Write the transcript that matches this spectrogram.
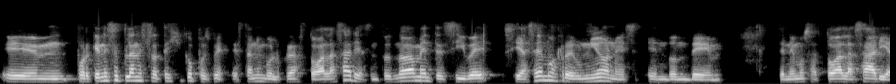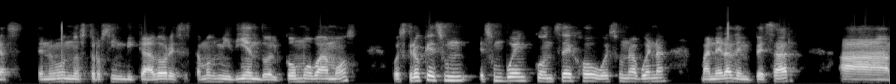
em, porque en ese plan estratégico pues están involucradas todas las áreas. Entonces, nuevamente, si, ve, si hacemos reuniones en donde tenemos a todas las áreas, tenemos nuestros indicadores, estamos midiendo el cómo vamos, pues creo que es un, es un buen consejo o es una buena manera de empezar a,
